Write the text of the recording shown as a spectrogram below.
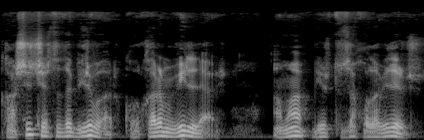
Karşı çatıda biri var. Korkarım Viller. Ama bir tuzak olabilir.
